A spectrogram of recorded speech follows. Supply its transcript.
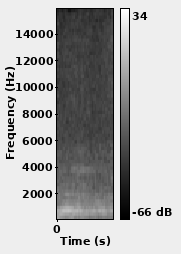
감사합니다.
